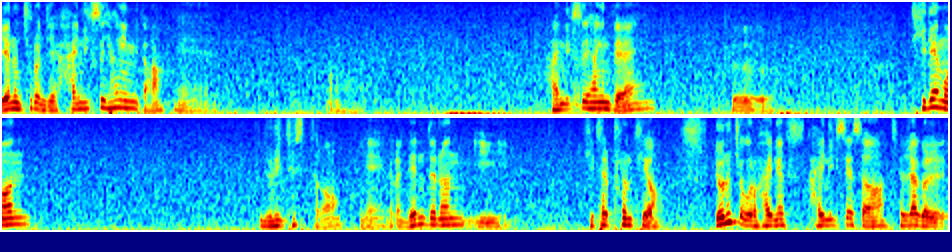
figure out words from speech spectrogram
얘는 주로 이제 하이닉스 향입니다. 예. 어, 하이닉스 향인데 그 디램은 유니테스트, 예, 그럼 낸드는 이 디지털 프론티어, 이런 쪽으로 하이닉스, 하이닉스에서 전략을,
